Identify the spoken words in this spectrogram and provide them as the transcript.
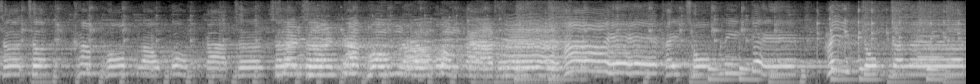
เชิญเชิญคำพบเราก้มกราบเชิญเชิญเชิญครับผมเราก้มกราบเชิญให้ใครชมลิเกให้จงเจริญ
